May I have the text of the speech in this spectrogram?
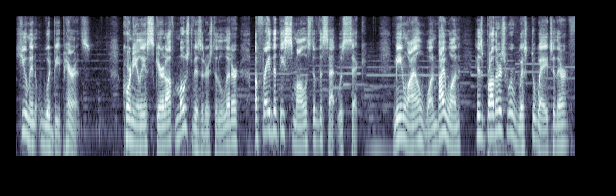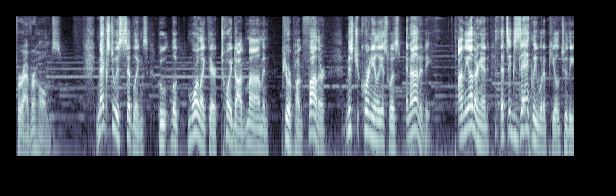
human would-be parents. Cornelius scared off most visitors to the litter, afraid that the smallest of the set was sick. Meanwhile, one by one, his brothers were whisked away to their forever homes. Next to his siblings, who looked more like their toy dog mom and pure pug father, Mr. Cornelius was an oddity. On the other hand, that's exactly what appealed to the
